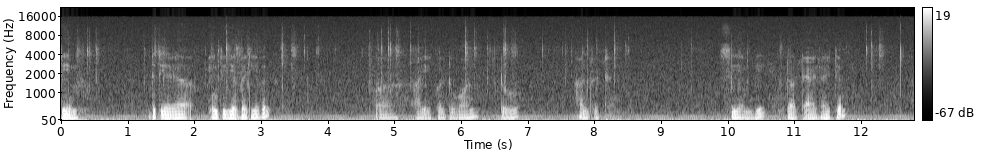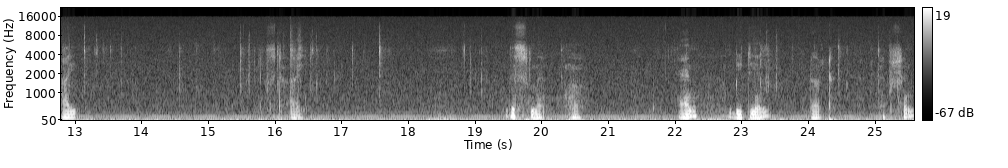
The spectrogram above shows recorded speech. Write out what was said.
Beam. Declare a integer variable for i equal to 1 to 100 cmb dot add item. I. Next i. This uh, and btn dot caption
